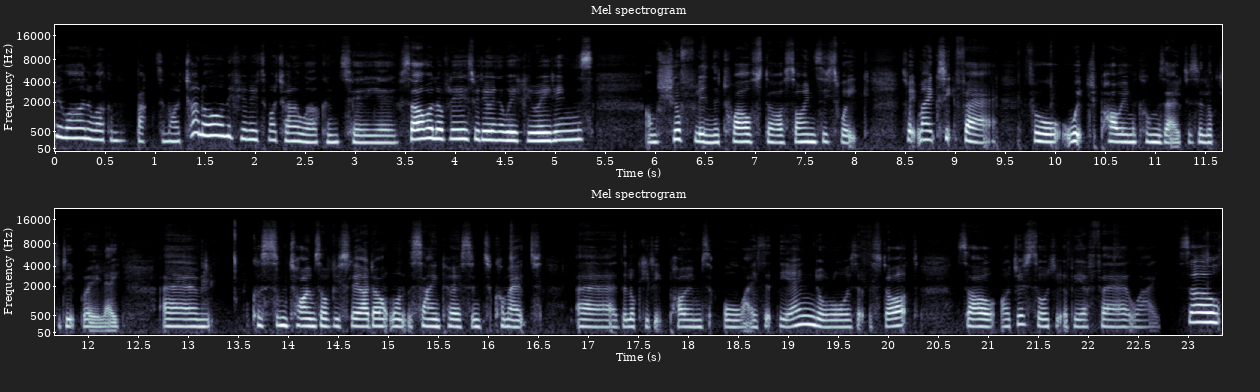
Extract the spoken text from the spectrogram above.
everyone and welcome back to my channel. And if you're new to my channel welcome to you. So my lovelies we're doing the weekly readings. I'm shuffling the 12 star signs this week. So it makes it fair for which poem comes out as a lucky dip really. Um because sometimes obviously i don't want the same person to come out uh, the lucky dip poems always at the end or always at the start. So i just thought it would be a fair way. So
